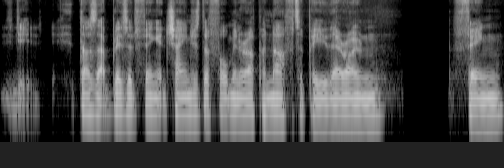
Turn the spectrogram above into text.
it it does that Blizzard thing. It changes the formula up enough to be their own thing.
